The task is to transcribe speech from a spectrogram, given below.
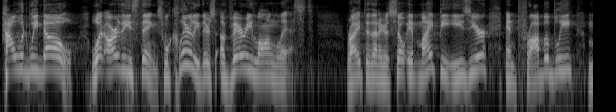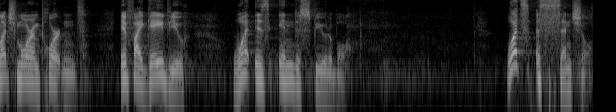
How would we know? What are these things? Well, clearly, there's a very long list, right? So it might be easier and probably much more important if I gave you what is indisputable. What's essential?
